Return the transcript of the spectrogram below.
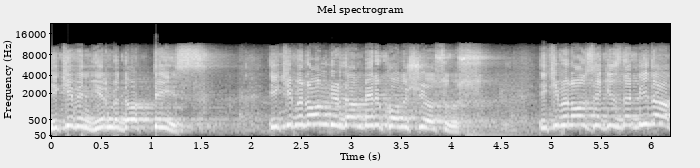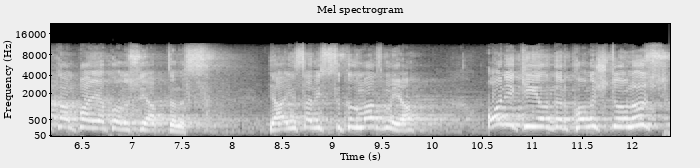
2024'teyiz. 2011'den beri konuşuyorsunuz. 2018'de bir daha kampanya konusu yaptınız. Ya insan hiç sıkılmaz mı ya? 12 yıldır konuştuğunuz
